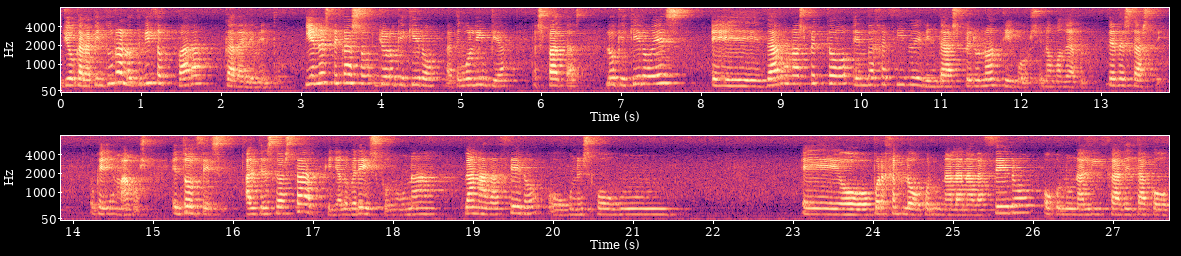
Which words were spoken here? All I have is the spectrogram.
Yo cada pintura lo utilizo para cada elemento. Y en este caso yo lo que quiero, la tengo limpia, las patas, lo que quiero es eh, dar un aspecto envejecido y vintage, pero no antiguo, sino moderno, de desgaste, lo que llamamos. Entonces, al desgastar, que ya lo veréis con una lana de acero o un, o eh, o por ejemplo con una lana de acero o con una lija de taco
